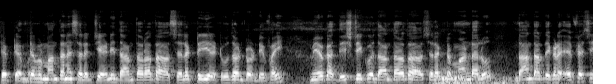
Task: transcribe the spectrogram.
సెప్టెంబర్ సెప్టెంబర్ మంత్ అనేది సెలెక్ట్ చేయండి. దాని తర్వాత select year two thousand twenty five మీ యొక్క డిస్టిక్ దాని తర్వాత సెలెక్ట్ మండలు దాని తర్వాత ఇక్కడ ఎఫ్ఎస్సి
